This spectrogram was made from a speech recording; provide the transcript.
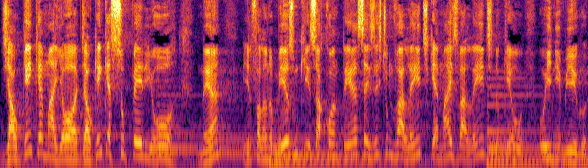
de alguém que é maior, de alguém que é superior, né? Ele falando, mesmo que isso aconteça, existe um valente que é mais valente do que o, o inimigo.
